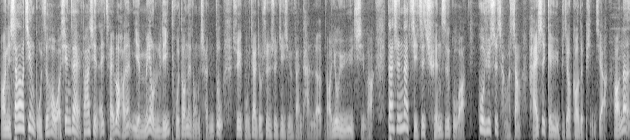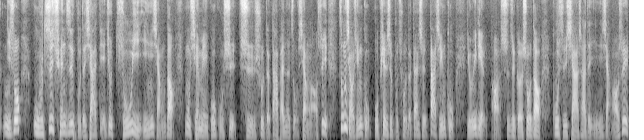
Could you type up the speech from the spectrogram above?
哦，你杀到见骨之后啊，现在发现哎，财报好像也没有离谱到那种程度，所以股价就顺势进行反弹了啊，优于预期嘛。但是那几只全值股啊，过去市场上还是给予比较高的评价。好，那你说五只全值股的下跌就足以影响到目前美国股市指数的大盘的走向了。所以中小型股普遍是不错的，但是大型股有一点啊，是这个受到估值下杀的影响啊。所以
